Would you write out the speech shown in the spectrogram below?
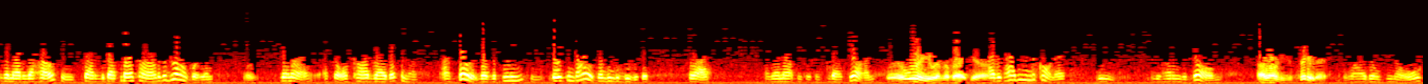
went out of the house and started to back my car out of the driveway. And well, then I, I saw a car drive up, and I, I thought it was the police, and they think I had something to do with it. So I, I ran out into the backyard. Where were you in the backyard? I was hiding in the corner, be, behind the dog. How long did you stay there? Oh, I don't know.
